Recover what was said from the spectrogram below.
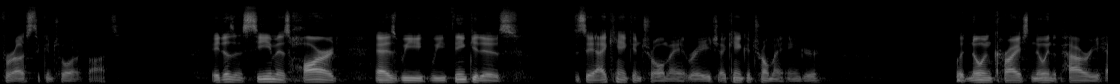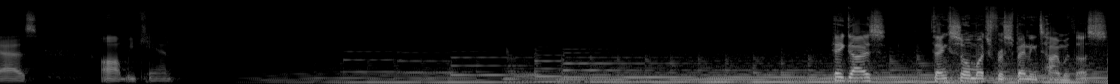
for us to control our thoughts. It doesn't seem as hard as we, we think it is to say, I can't control my rage, I can't control my anger. But knowing Christ, knowing the power He has, um, we can. Hey guys, thanks so much for spending time with us.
